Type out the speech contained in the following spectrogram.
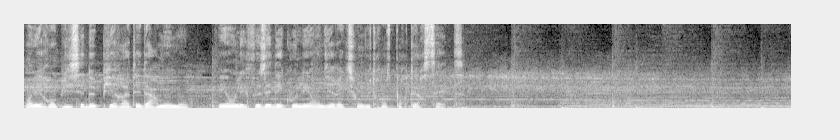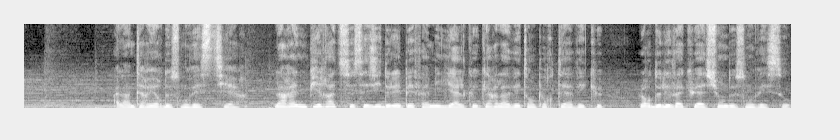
on les remplissait de pirates et d'armements, et on les faisait décoller en direction du transporteur 7. À l'intérieur de son vestiaire, la reine pirate se saisit de l'épée familiale que Karl avait emportée avec eux lors de l'évacuation de son vaisseau,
